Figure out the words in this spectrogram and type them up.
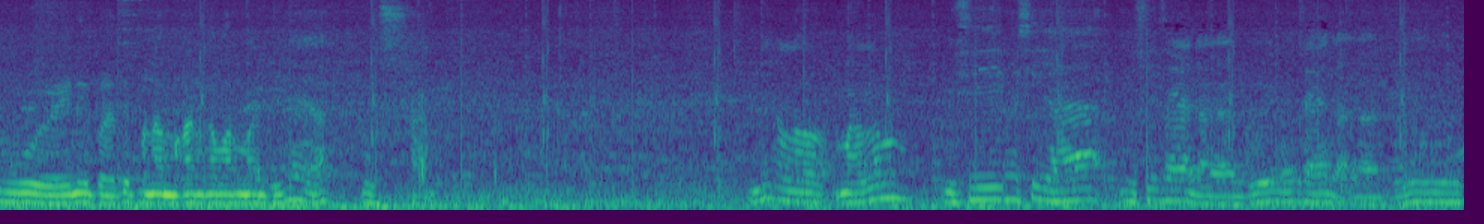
Wuh, ini berarti penampakan kamar mandinya ya, pusat. Ini kalau malam misi misi ya, misi saya nggak ganggu ini saya nggak ganggu.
